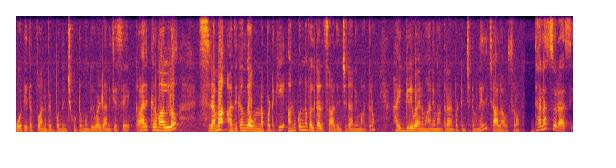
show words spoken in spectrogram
పోటీతత్వాన్ని పెంపొందించుకుంటూ ముందుకు వెళ్ళడానికి చేసే కార్యక్రమాల్లో శ్రమ అధికంగా ఉన్నప్పటికీ అనుకున్న ఫలితాలు సాధించడానికి మాత్రం హైగ్రీవాయన మహానే మంత్రాన్ని పట్టించడం అనేది చాలా అవసరం. ధనస్సు రాశి.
